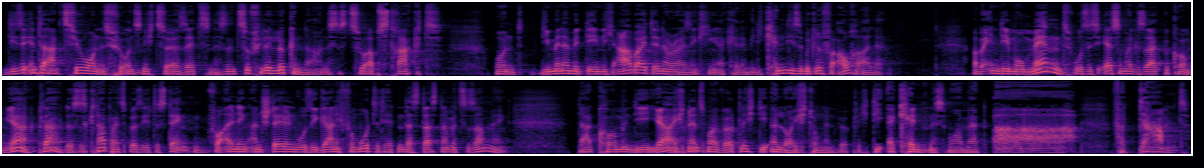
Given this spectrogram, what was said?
Diese Interaktion ist für uns nicht zu ersetzen. Es sind zu viele Lücken da und es ist zu abstrakt. Und die Männer, mit denen ich arbeite in der Rising King Academy, die kennen diese Begriffe auch alle. Aber in dem Moment, wo sie das erste Mal gesagt bekommen, ja, klar, das ist knappheitsbasiertes Denken, vor allen Dingen an Stellen, wo sie gar nicht vermutet hätten, dass das damit zusammenhängt, da kommen die, ja, ich nenne es mal wörtlich, die Erleuchtungen wirklich, die Erkenntnisse, wo man merkt, ah, verdammt,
